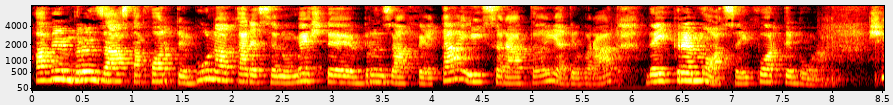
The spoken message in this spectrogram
avem brânza asta foarte bună care se numește brânza feta. E sărată, e adevărat, dar e cremoasă, e foarte bună. Și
